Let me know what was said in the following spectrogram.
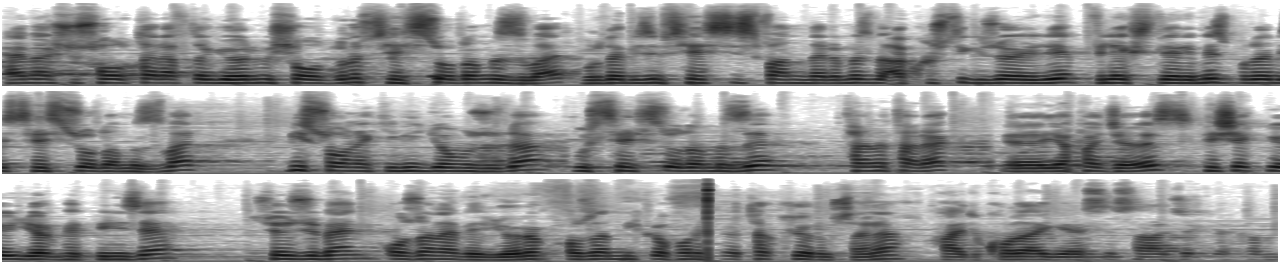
Hemen şu sol tarafta görmüş olduğunuz sessiz odamız var. Burada bizim sessiz fanlarımız ve akustik izoleli flexlerimiz. Burada bir sessiz odamız var. Bir sonraki videomuzu da bu sessiz odamızı tanıtarak e, yapacağız. Teşekkür ediyorum hepinize. Sözü ben Ozan'a veriyorum. Ozan mikrofonu şöyle takıyorum sana. Haydi kolay gelsin. Sağlıcakla kalın.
